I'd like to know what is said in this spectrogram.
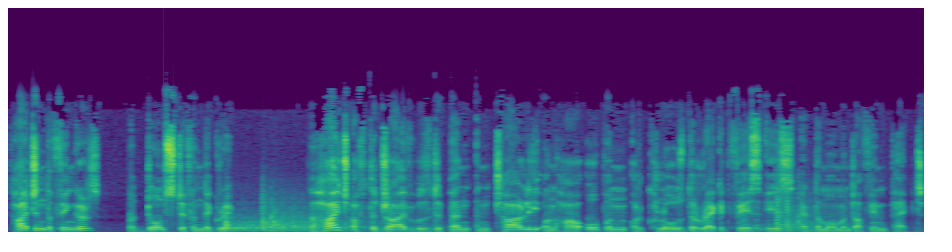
Tighten the fingers, but don't stiffen the grip. The height of the drive will depend entirely on how open or closed the racket face is at the moment of impact.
